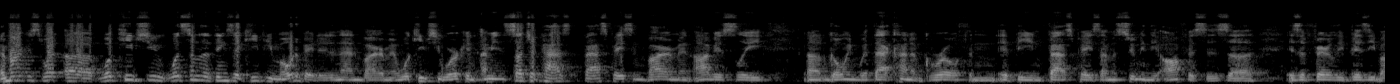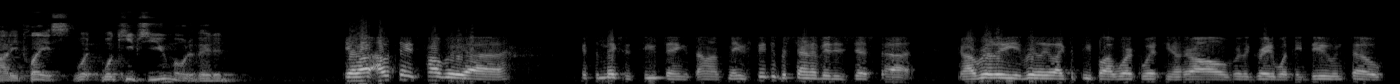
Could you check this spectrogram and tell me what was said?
And Marcus, what uh, what keeps you? What's some of the things that keep you motivated in that environment? What keeps you working? I mean, such a fast fast paced environment. Obviously, um, going with that kind of growth and it being fast paced. I'm assuming the office is uh, is a fairly busybody place. What what keeps you motivated? Yeah, well, I would say it's probably uh, it's a mix of two things. I maybe 50% of it is just uh, you know I really really like the people I work with. You know, they're all really great at what they do, and so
